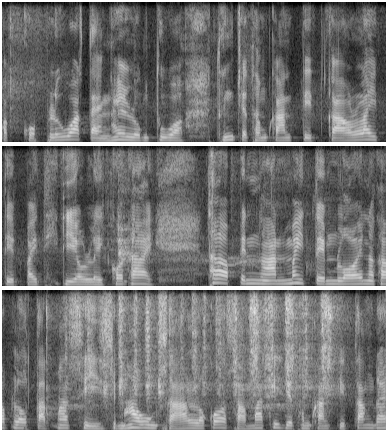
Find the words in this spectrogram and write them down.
ประกบ หรือว่าแต่งให้ลงตัว ถึงจะทำการติดกาวไล่ติดไปทีเดียวเลยก็ได้ ถ้าเป็นงานไม่เต็มร้อยนะครับ เราตัดมา 45 องศาเราก็สามารถที่จะทำการติดตั้งได้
